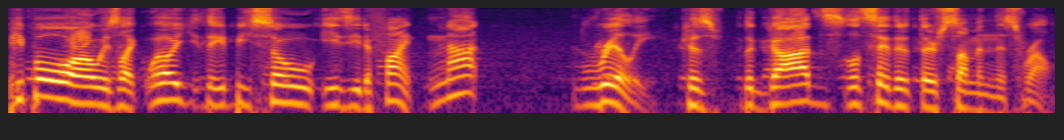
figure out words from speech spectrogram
People are always like, well, they'd be so easy to find. Not really, because the gods, let's say that there's some in this realm.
